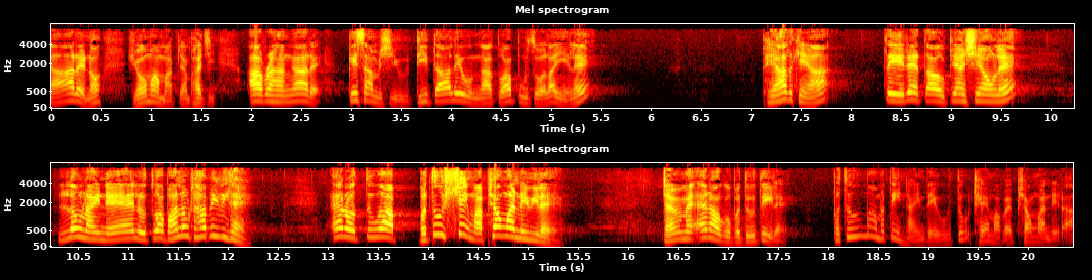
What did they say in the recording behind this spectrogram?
ကတဲ့နော်ယောမမှာပြန်ဖတ်ကြည့် အာဗြဟံကတဲ့ကိစ္စမရှိဘူးဒီသားလေးကိုငါသွားပူဇော်လိုက်ရင်လေဖခင်သခင်ကတည်တဲ့သားကိုပြန်ရှင်းအောင်လဲလုံနိုင်တယ်လို့ तू ကဘာလုပ်ထားပြီးပြီလဲအဲ့တော့ तू ကဘသူရှိတ်မှာဖြောင်းမှတ်နေပြီလေဒါပေမဲ့အဲ့ဒါကိုဘသူသိလဲဘသူမှမသိနိုင်သေးဘူးသူ့အထဲမှာပဲဖြောင်းမှတ်နေတာ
